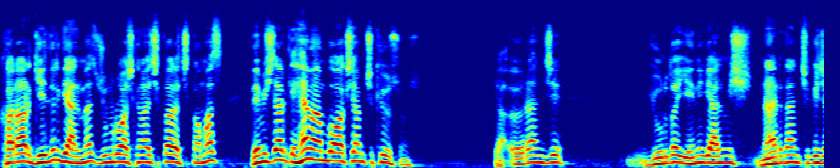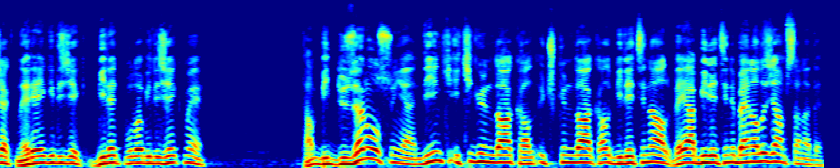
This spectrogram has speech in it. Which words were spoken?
karar gelir gelmez Cumhurbaşkanı açıklar açıklamaz demişler ki hemen bu akşam çıkıyorsunuz. Ya öğrenci yurda yeni gelmiş nereden çıkacak nereye gidecek bilet bulabilecek mi? Tam bir düzen olsun yani deyin ki iki gün daha kal üç gün daha kal biletini al veya biletini ben alacağım sana de.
